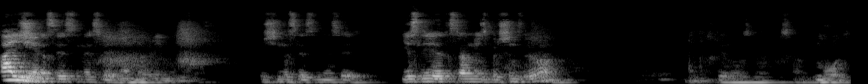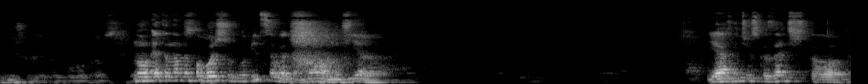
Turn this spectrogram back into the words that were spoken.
Олег. причинно-следственная связь. Одновременно. Причинно-следственная связь. Если это сравнивать с большим взрывом, хрен его знает, на самом деле. Вот, видишь, уже как бы вопрос. Ну, это надо побольше углубиться в это, но Потому я- что Я хочу сказать, что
